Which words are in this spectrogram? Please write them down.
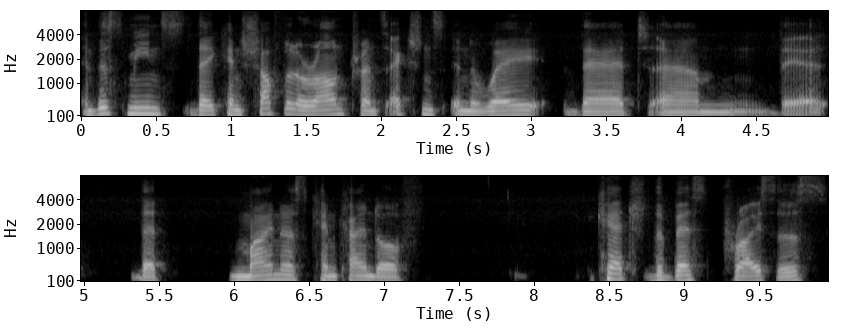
and this means they can shuffle around transactions in a way that um, that miners can kind of catch the best prices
